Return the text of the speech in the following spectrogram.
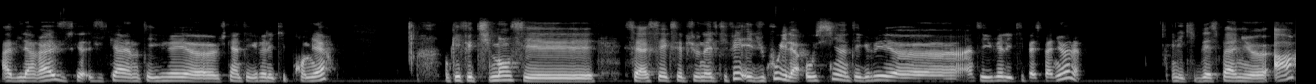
à, Villarreal jusqu'à jusqu'à intégrer euh, jusqu'à intégrer l'équipe première. Donc effectivement, c'est c'est assez exceptionnel ce qu'il fait et du coup, il a aussi intégré euh, intégré l'équipe espagnole l'équipe d'Espagne euh, A,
